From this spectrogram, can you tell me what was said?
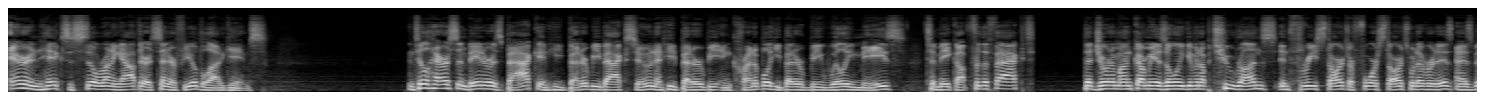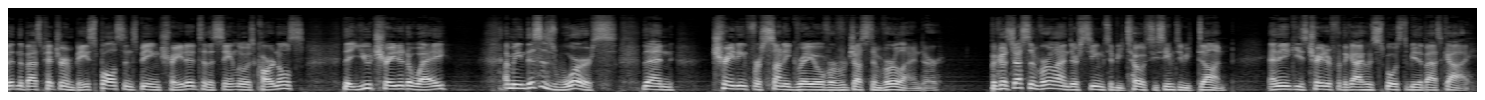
Aaron Hicks is still running out there at center field a lot of games. Until Harrison Bader is back, and he better be back soon, and he better be incredible, he better be Willie Mays to make up for the fact that Jordan Montgomery has only given up two runs in three starts or four starts, whatever it is, and has been the best pitcher in baseball since being traded to the St. Louis Cardinals, that you traded away. I mean, this is worse than trading for Sonny Gray over Justin Verlander. Because Justin Verlander seemed to be toast. He seemed to be done. I think he's traded for the guy who's supposed to be the best guy.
